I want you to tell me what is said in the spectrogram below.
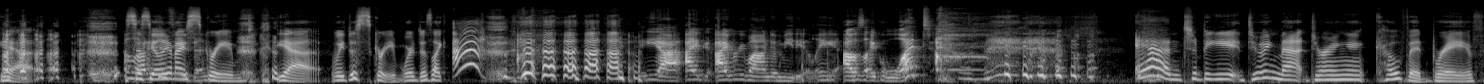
Yeah. lot of Cecilia and I screamed. Yeah. We just screamed. We're just like, ah! Yeah, I, I rewound immediately. I was like, what? and to be doing that during COVID, brave.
